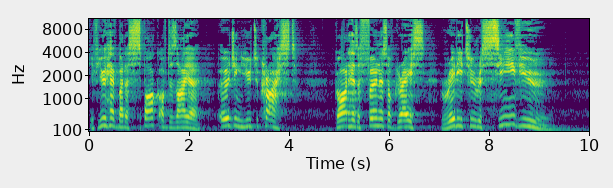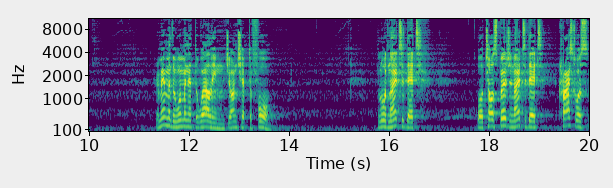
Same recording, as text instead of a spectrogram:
If you have but a spark of desire urging you to Christ, God has a furnace of grace ready to receive you. Remember the woman at the well in John chapter 4. The Lord noted that, well, Charles Spurgeon noted that Christ was,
